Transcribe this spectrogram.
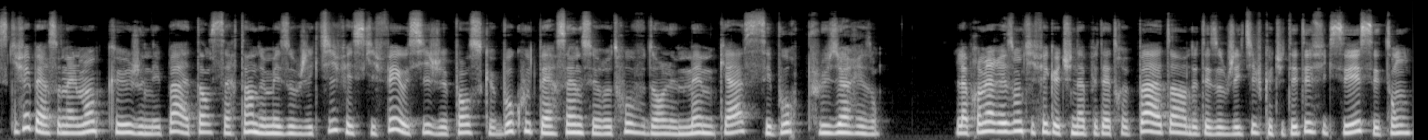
Ce qui fait personnellement que je n'ai pas atteint certains de mes objectifs et ce qui fait aussi, je pense que beaucoup de personnes se retrouvent dans le même cas, c'est pour plusieurs raisons. La première raison qui fait que tu n'as peut-être pas atteint de tes objectifs que tu t'étais fixé, c'est ton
